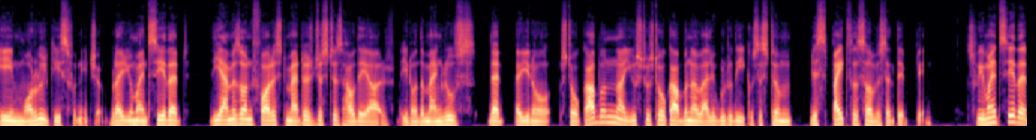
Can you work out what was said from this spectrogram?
a moral case for nature, right? You might say that the Amazon forest matters just as how they are. You know, the mangroves that, uh, you know, store carbon, are used to store carbon, are valuable to the ecosystem despite the service that they pay. So we might say that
